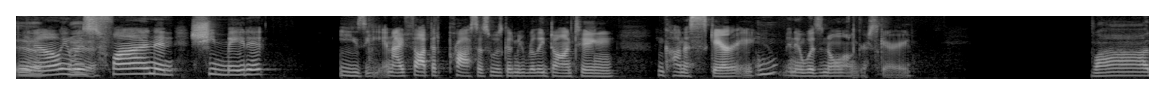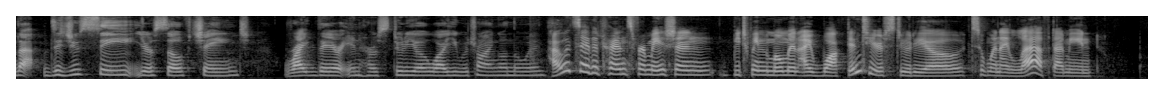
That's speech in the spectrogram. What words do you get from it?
You know, it was yeah. fun, and she made it easy. And I thought the process was going to be really daunting and kind of scary, mm-hmm. and it was no longer scary. Wow. Now, did you see yourself change right there in her studio while you were trying on the wig? I would say the transformation between the moment I walked into your studio to when I left, I mean,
